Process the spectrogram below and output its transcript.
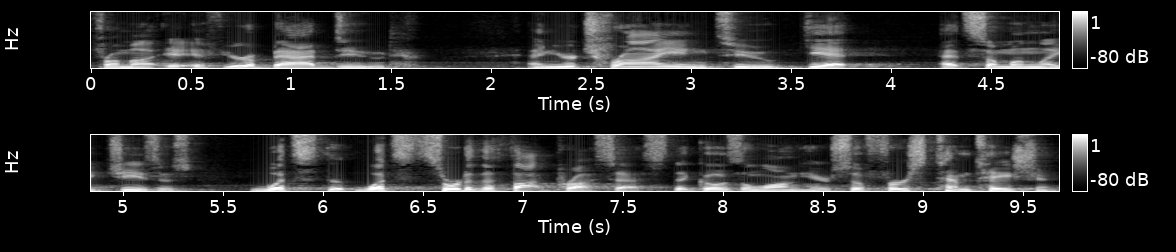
from a, if you're a bad dude and you're trying to get at someone like Jesus, what's the what's sort of the thought process that goes along here? So first temptation.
